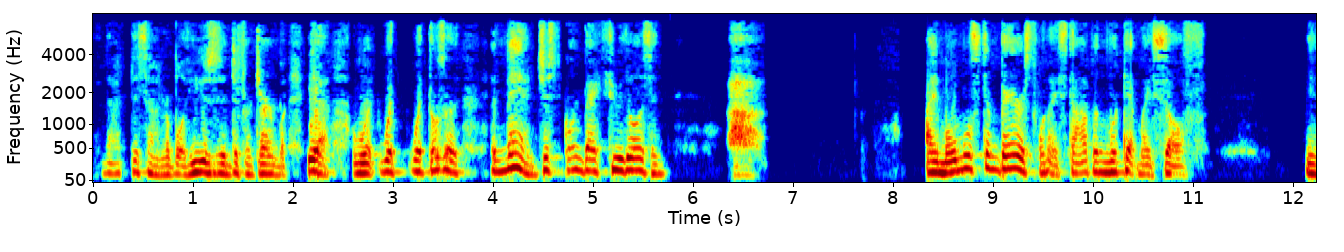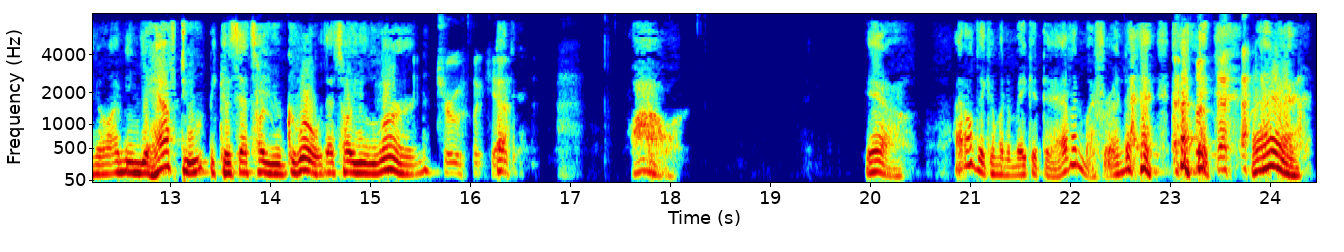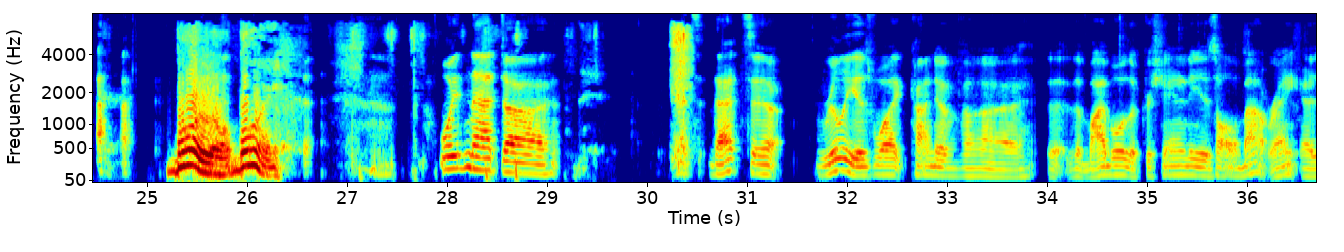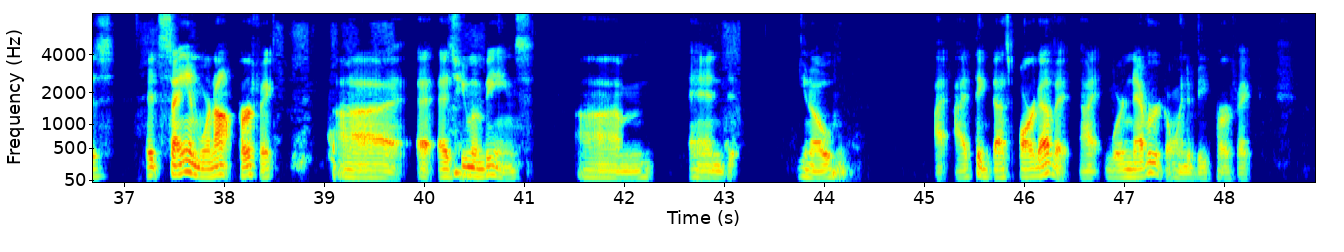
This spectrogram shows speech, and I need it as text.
not dishonorable. He uses a different term, but yeah, what, what, what those are, and man, just going back through those and, I'm almost embarrassed when I stop and look at myself. You know, I mean, you have to because that's how you grow. That's how you learn. True. Yeah. But wow, Yeah. I don't think I'm going to make it to heaven, my friend. Ah, boy, oh boy. Well, isn't that uh, that's that's uh, really is what kind of uh, the, the Bible, the Christianity is all about, right? As it's saying we're not perfect uh, a- as human beings, um, and you know, I, I think that's part of it. I, we're never going to be perfect,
